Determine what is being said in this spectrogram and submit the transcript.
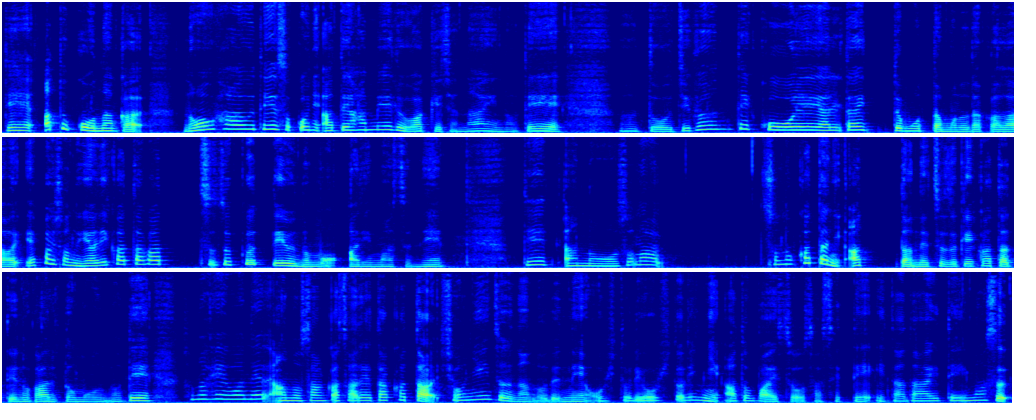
であとこうなんかノウハウでそこに当てはめるわけじゃないので、うんと、自分でこれやりたいって思ったものだからやっぱりそのやり方が続くっていうのもありますね。であのそのその方に合ったね続け方っていうのがあると思うのでその辺はねあの参加された方少人数なのでねお一人お一人にアドバイスをさせていただいています。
